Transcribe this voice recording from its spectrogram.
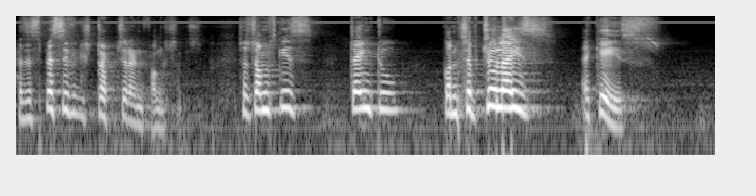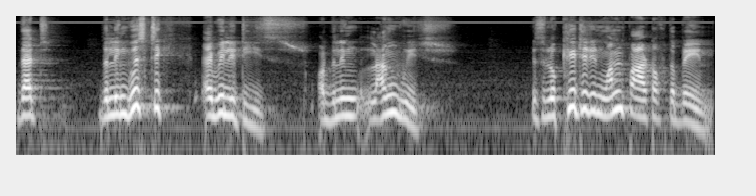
has a specific structure and functions. So, Chomsky is trying to conceptualize a case that the linguistic abilities or the language is located in one part of the brain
